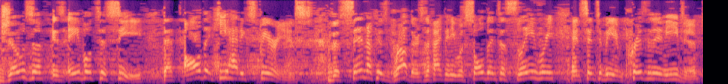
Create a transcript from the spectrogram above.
Joseph is able to see that all that he had experienced, the sin of his brothers, the fact that he was sold into slavery and sent to be imprisoned in Egypt,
